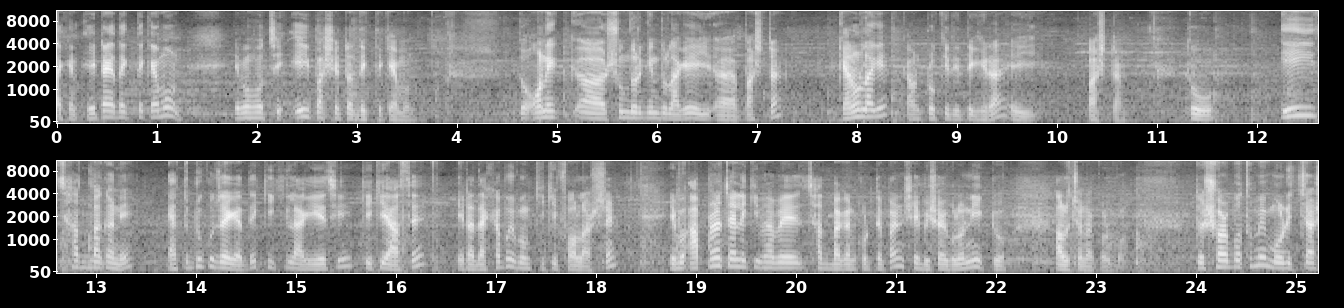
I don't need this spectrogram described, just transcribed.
দেখেন, এটা দেখতে কেমন এবং হচ্ছে এই পাশেরটা দেখতে কেমন। তো অনেক সুন্দর কিন্তু লাগে এই পাশটা। কেন লাগে? কারণ প্রকৃতিতে ঘেরা এই পাশটা তো এই ছাদ বাগানে এতটুকু জায়গাতে কি কি লাগিয়েছি, কি কি আছে, এটা দেখাবো এবং কি কি ফল আসছে। এবং আপনারা চাইলে কীভাবে ছাদ বাগান করতে পারেন, সেই বিষয়গুলো নিয়ে একটু আলোচনা করব। তো সর্বপ্রথমে মরিচ চাষ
